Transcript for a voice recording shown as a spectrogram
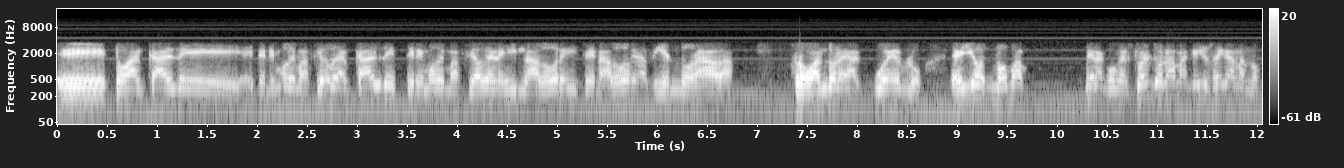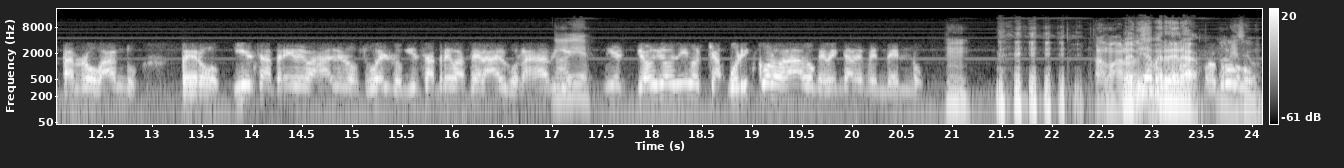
Eh, estos alcaldes, eh, tenemos demasiado de alcaldes, tenemos demasiado de legisladores y senadores haciendo nada, robándoles al pueblo. Ellos no van, mira, con el sueldo nada más que ellos se ganan, nos están robando. Pero ¿quién se atreve a bajarle los sueldos? ¿Quién se atreve a hacer algo? Nadie. Nadie. Ni el- yo, yo digo el Chapulín Colorado que venga a defendernos. Mm. Está malo Buen día. Malísimo.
